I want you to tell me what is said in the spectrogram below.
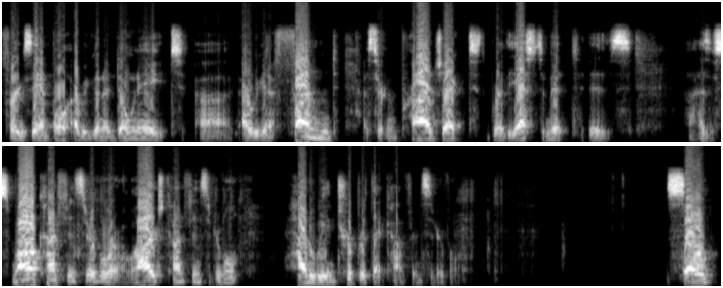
For example, are we going to donate, uh, are we going to fund a certain project where the estimate is uh, has a small confidence interval or a large confidence interval? How do we interpret that confidence interval? So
